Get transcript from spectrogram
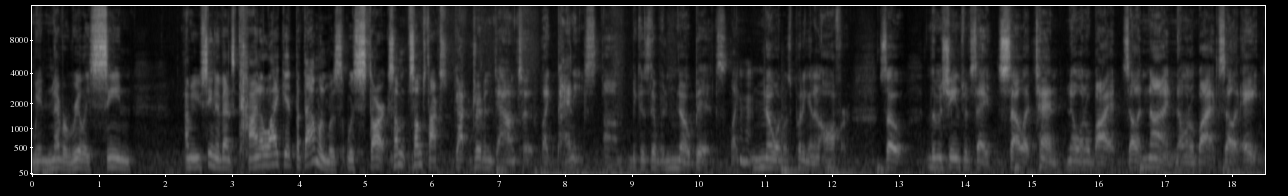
We'd never really seen I mean, you've seen events kind of like it, but that one was was stark. Some some stocks got driven down to like pennies um, because there were no bids. Like mm-hmm. no one was putting in an offer. So the machines would say, "Sell at ten, no one will buy it. Sell at nine, no one will buy it. Sell at eight,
